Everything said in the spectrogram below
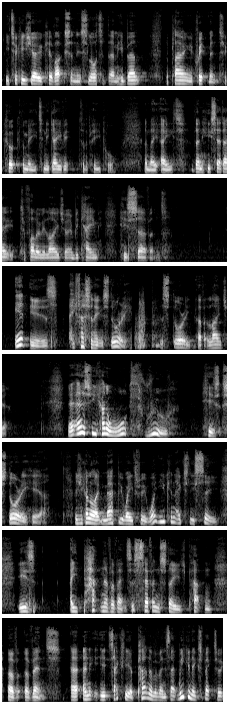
He took his yoke of oxen and slaughtered them. He burnt the ploughing equipment to cook the meat and he gave it to the people and they ate. Then he set out to follow Elijah and became his servant. It is a fascinating story, the story of Elijah. Now, as you kind of walk through his story here, as you kind of like map your way through, what you can actually see is a pattern of events, a seven stage pattern of events. Uh, and it's actually a pattern of events that we can expect to,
